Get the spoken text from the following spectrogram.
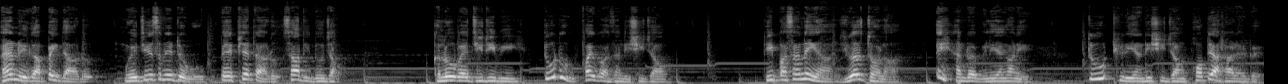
ဘဏ်တွေကပိတ်တာတို့ငွေကြေးစနစ်တို့ကိုပယ်ဖျက်တာတို့စသည်တို့ကြောင့် global GDP 2 to 5%ရှိကြောင်းဒီ percentage ဟာ US ဒေါ်လာ800 billion ကနေ2 trillion ရှိကြောင်းဖော်ပြထားတဲ့အတွက်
